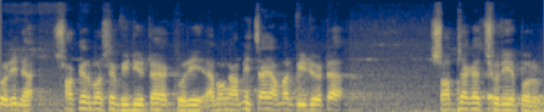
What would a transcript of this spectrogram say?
করি না। শখের বসে ভিডিওটা করি এবং আমি চাই আমার ভিডিওটা সব জায়গায় ছড়িয়ে পড়ুক।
